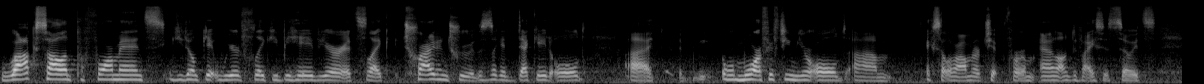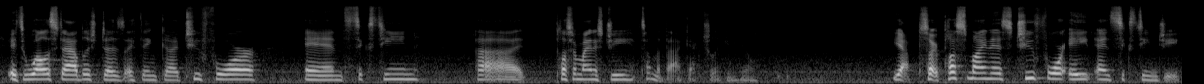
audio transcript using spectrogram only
rock solid performance. You don't get weird flaky behavior. It's like tried and true. This is like a decade old uh, or more, 15 year old um, accelerometer chip for analog devices. So it's it's well established. Does I think uh, two, four, and 16 uh, plus or minus G. It's on the back actually. Can you go? Yeah, sorry, plus minus two, four, eight, and 16 G.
